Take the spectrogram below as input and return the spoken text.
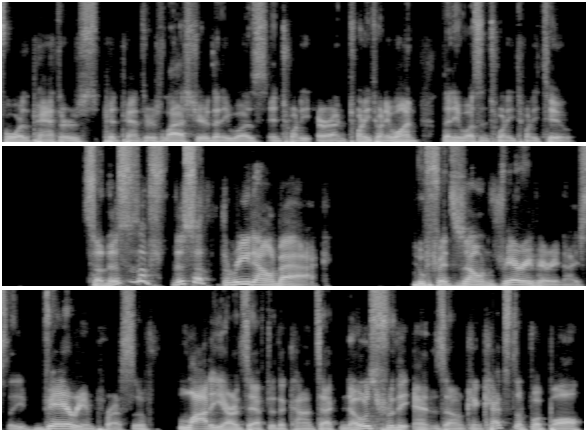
for the Panthers, Pitt Panthers last year than he was in 20 or in 2021 than he was in 2022. So this is a this is a three down back who fits zone very, very nicely, very impressive. A lot of yards after the contact, nose for the end zone, can catch the football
